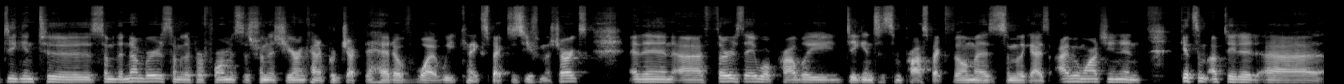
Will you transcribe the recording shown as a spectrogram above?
dig into some of the numbers some of the performances from this year and kind of project ahead of what we can expect to see from the sharks. And then uh, thursday we'll probably dig into some prospect film as some of the guys i've been watching and get some updated uh,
